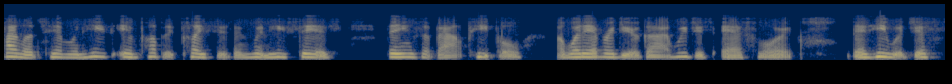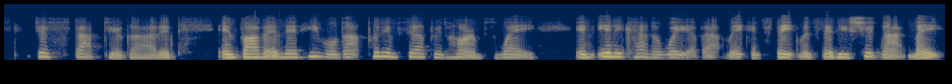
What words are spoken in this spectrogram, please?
silence him when he's in public places and when he says things about people or whatever, dear God. We just ask, Lord, that he would just just stop, dear God, and and Father, and that he will not put himself in harm's way in any kind of way about making statements that he should not make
